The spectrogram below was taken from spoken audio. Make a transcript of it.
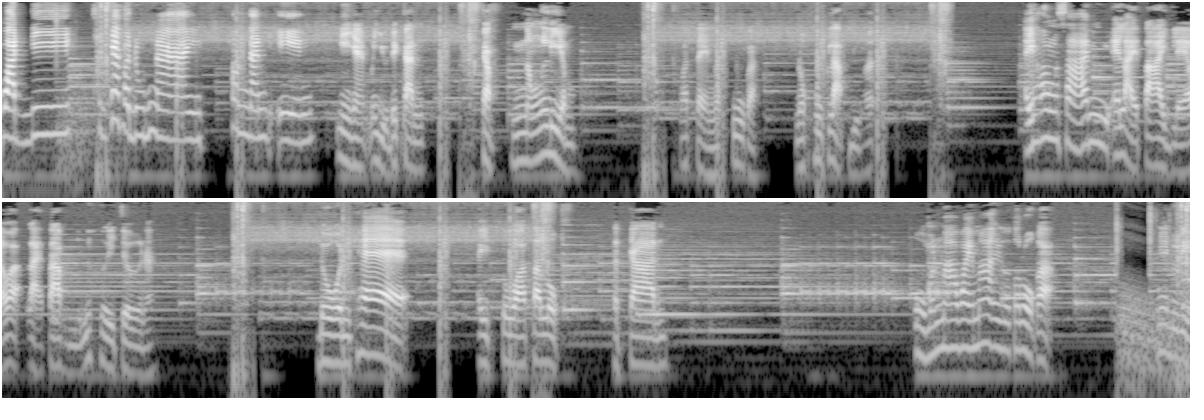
หวัดดี ฉันแค่มาดูนายเท่านั้นเอง นี่ไงมาอยู่ด้วยกัน กับน้องเหลี่ยม ว่าแต่นกฮูกอะนกฮูกหลับอยู่ฮะ ไอห้องซ้ายมันมีไอหลายตาอีกแล้วอะหลายตาผมยังไม่เคยเจอนะ โดนแค่ ไอตัวตลกจัดการ โอ้มันมาไวมากไอตัวตลกอะเนี่ยดูดิ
